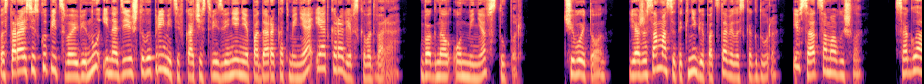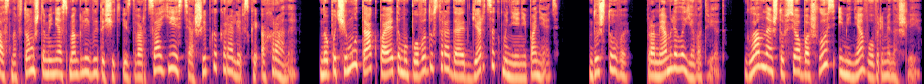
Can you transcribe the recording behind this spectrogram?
Постараюсь искупить свою вину и надеюсь, что вы примете в качестве извинения подарок от меня и от королевского двора. Вогнал он меня в ступор. Чего это он? Я же сама с этой книгой подставилась как дура. И в сад сама вышла. Согласна, в том, что меня смогли вытащить из дворца, есть ошибка королевской охраны. Но почему так по этому поводу страдает герцог, мне не понять. Да что вы, промямлила я в ответ. Главное, что все обошлось и меня вовремя нашли.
